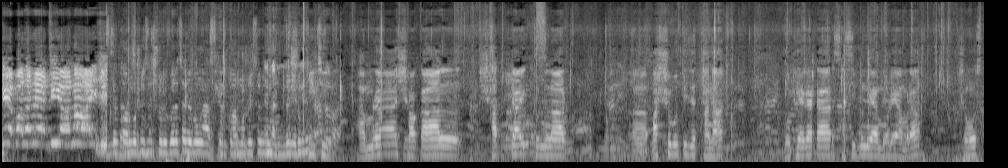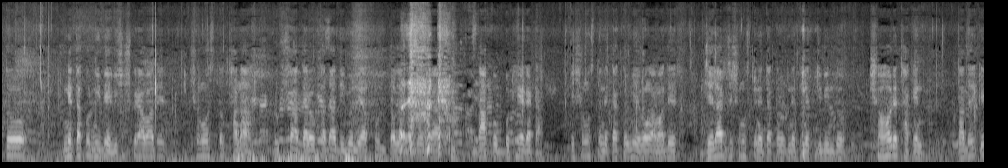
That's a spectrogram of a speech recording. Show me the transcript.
কে বলে রে জিয়া নাই কর্মসূচি শুরু করেছেন এবং আজকের কর্মসূচির উদ্দেশ্য কি ছিল? আমরা সকাল সাতটায় খুলনার পার্শ্ববর্তী যে থানা, বঠিয়াঘাটার সাসিবুনিয়া মোড়ে আমরা সমস্ত নেতাকর্মীদের, বিশেষ করে আমাদের সমস্ত থানা, রূপসা তেরোখাদা দিগলিয়া, ফুলতলা, দিগলিয়া দাকব বঠিয়াঘাটা, এই সমস্ত নেতাকর্মী এবং আমাদের জেলার যে সমস্ত নেতাকর্মী নেতা নেতৃবৃন্দ শহরে থাকেন, তাদেরকে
